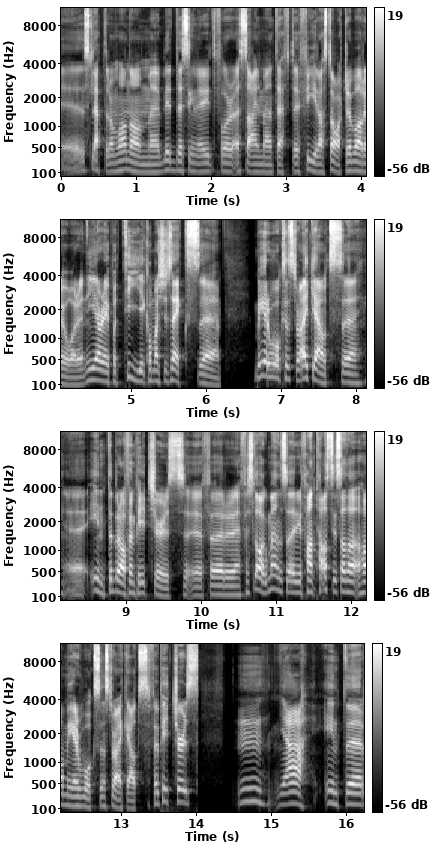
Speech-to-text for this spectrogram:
eh, släppte de honom, blev designated for assignment efter fyra starter bara i år. En ERA på 10,26. Mer walks och strikeouts, eh, eh, inte bra för pitchers. Eh, för, för slagmän så är det fantastiskt att ha, ha mer walks än strikeouts. För pitchers, mm, ja, inte,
